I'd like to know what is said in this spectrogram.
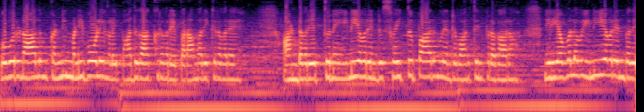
ஒவ்வொரு நாளும் கண்ணின் மணி போல் எங்களை பாதுகாக்கிறவரே பராமரிக்கிறவரே. ஆண்டவர் எத்துணை இனியவர் என்று சுவைத்து பாருங்கள் என்ற வார்த்தையின் பிரகாரம். நீர் எவ்வளவு இனியவர் என்பதை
